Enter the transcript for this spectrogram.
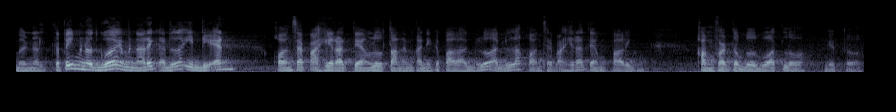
Bener. Tapi menurut gue yang menarik adalah in the end konsep akhirat yang lu tanamkan di kepala lu adalah konsep akhirat yang paling comfortable buat lo gitu.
